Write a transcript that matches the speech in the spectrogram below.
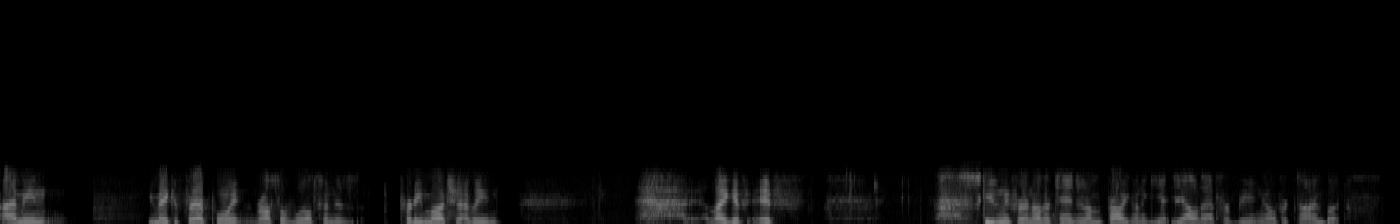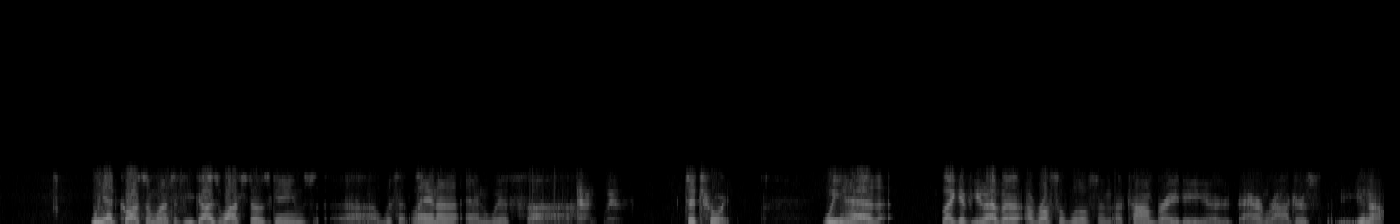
I mean, you make a fair point. Russell Wilson is pretty much. I mean, like if if excuse me for another tangent, I'm probably going to get yelled at for being overtime, but we had Carson Wentz. If you guys watched those games uh, with Atlanta and with uh, Detroit, we had like if you have a, a Russell Wilson, a Tom Brady, or Aaron Rodgers, you know,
